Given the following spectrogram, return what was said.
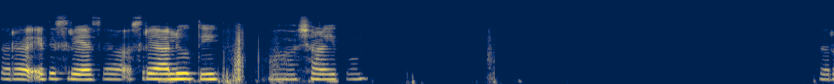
तर येथे श्रेयाचं श्रेया आली होती शाळेतून. तर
